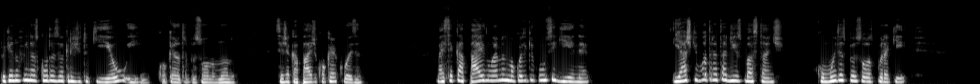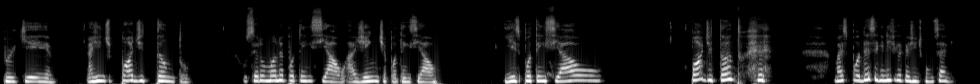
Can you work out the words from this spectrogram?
Porque no fim das contas eu acredito que eu e qualquer outra pessoa no mundo seja capaz de qualquer coisa. Mas ser capaz não é a mesma coisa que conseguir, né? E acho que vou tratar disso bastante com muitas pessoas por aqui, porque a gente pode tanto. O ser humano é potencial, a gente é potencial. E esse potencial pode tanto, mas poder significa que a gente consegue.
